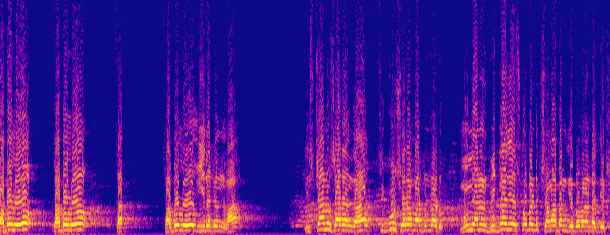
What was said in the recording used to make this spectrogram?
సభలో సభలో స- సభలో ఈ రకంగా ఇష్టానుసారంగా సిగ్గు శరం అంటున్నాడు. ముందు ఆయన విడ్డా చేసుకోమంటే క్షమాపణ చెప్పమన్నాడు అధ్యక్ష.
